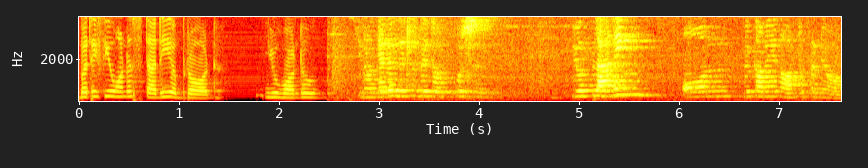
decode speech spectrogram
But if you want to study abroad, you want to, you know, get a little bit of cushion. You're planning on becoming an entrepreneur.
